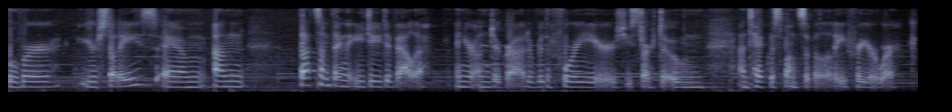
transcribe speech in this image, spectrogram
over your studies. Um, and that's something that you do develop in your undergrad over the four years. You start to own and take responsibility for your work.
